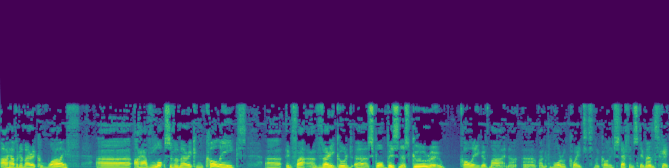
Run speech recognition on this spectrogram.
I have an American wife. Uh, I have lots of American colleagues. Uh, in fact, a very good uh, sport business guru colleague of mine, uh, uh and more acquaintance than a colleague, Stefan Szymanski,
